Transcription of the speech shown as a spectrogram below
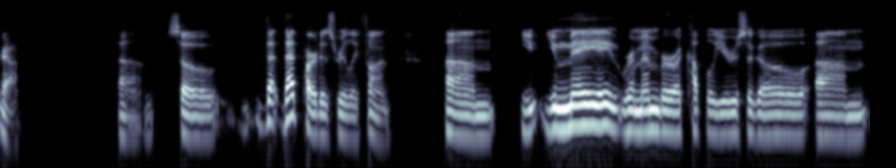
yeah, um, so that that part is really fun. Um, you you may remember a couple years ago um,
